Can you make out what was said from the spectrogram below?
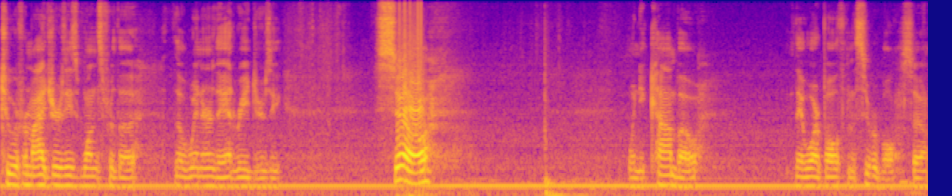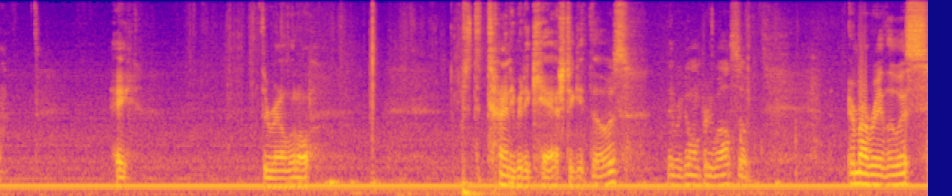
Two are for my jerseys. One's for the the winner, the Ed Reed jersey. So when you combo, they wore both in the Super Bowl. So hey, threw in a little, just a tiny bit of cash to get those. They were going pretty well. So my Ray Lewis,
